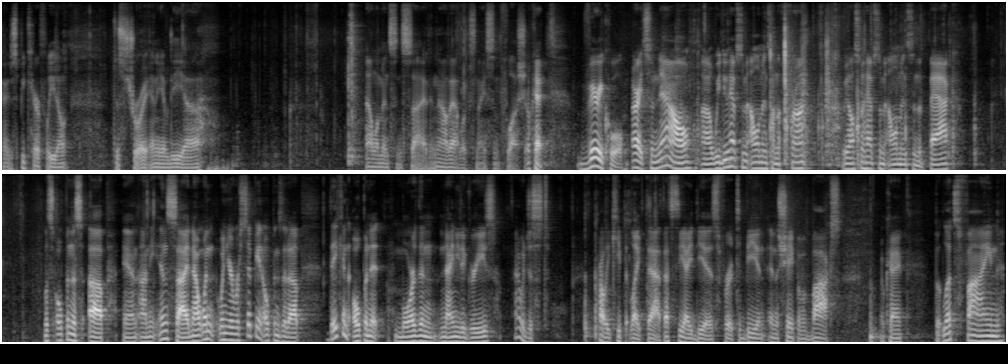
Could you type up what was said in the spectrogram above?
Okay, just be careful you don't destroy any of the uh, elements inside. And now that looks nice and flush. Okay, very cool. All right, so now uh, we do have some elements on the front. We also have some elements in the back. Let's open this up and on the inside, now when, when your recipient opens it up, they can open it more than 90 degrees. I would just probably keep it like that. That's the idea is for it to be in, in the shape of a box, okay? But let's find,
